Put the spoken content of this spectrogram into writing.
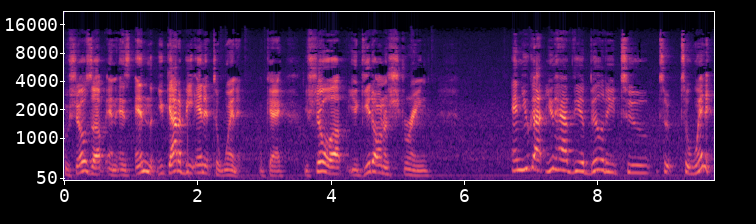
who shows up and is in, the, you got to be in it to win it. Okay, you show up, you get on a string, and you got you have the ability to to to win it.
